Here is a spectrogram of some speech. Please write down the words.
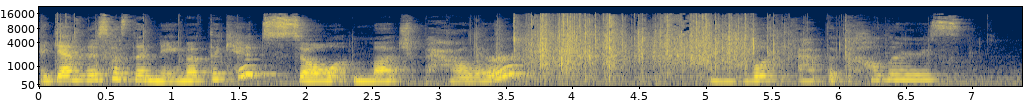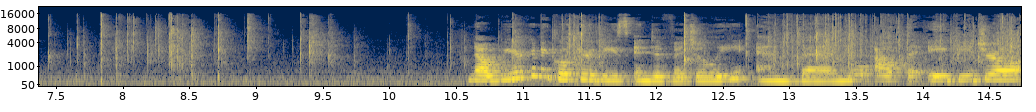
Again, this has the name of the kit, So Much Power look at the colors. Now we are going to go through these individually and then pull out the AB drill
